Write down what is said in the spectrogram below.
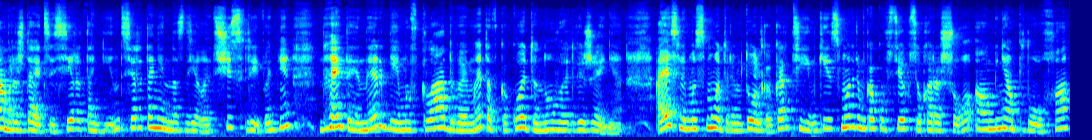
там рождается серотонин. Серотонин нас делает счастливыми. На этой энергии мы вкладываем это в какое-то новое движение. А если мы смотрим только картинки, смотрим, как у всех все хорошо, а у меня плохо,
